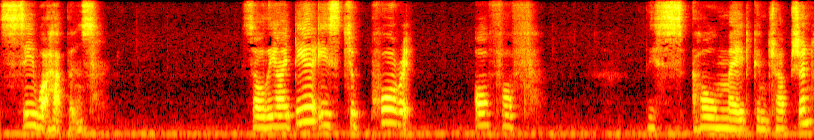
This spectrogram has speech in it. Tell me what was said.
See what happens. So the idea is to pour it off of this homemade contraption.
